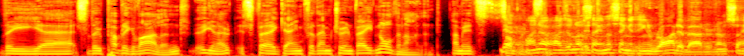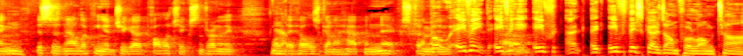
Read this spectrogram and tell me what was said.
the uh, so the Republic of Ireland, you know, it's fair game for them to invade Northern Ireland. I mean, it's yeah, I know. I'm not saying not saying anything right about it. I'm saying mm. this is now looking at geopolitics and trying to think what yeah. the hell's going to happen next. I mean, but if it, if, uh, if if if this goes on for a long time,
